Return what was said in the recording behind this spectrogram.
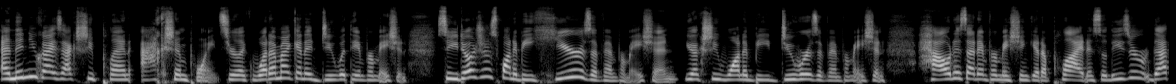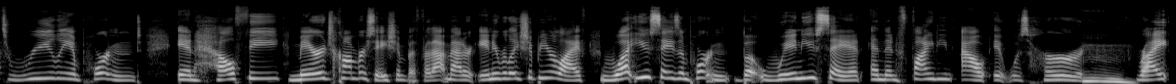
And then you guys actually plan action points. You're like, what am I going to do with the information? So you don't just want to be hearers of information, you actually want to be doers of information. How does that information get applied? And so these are, that's really important in healthy marriage conversation, but for that matter, any relationship in your life, what you say is important, but when you say it and then finding out it was heard Mm. right?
